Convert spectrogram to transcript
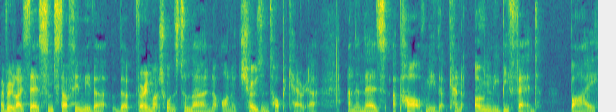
I've realised there's some stuff in me that that very much wants to learn on a chosen topic area, and then there's a part of me that can only be fed by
